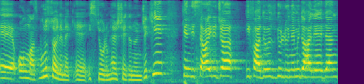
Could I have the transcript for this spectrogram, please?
e, olmaz. Bunu söylemek e, istiyorum her şeyden önce ki kendisi ayrıca ifade özgürlüğüne müdahale eden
